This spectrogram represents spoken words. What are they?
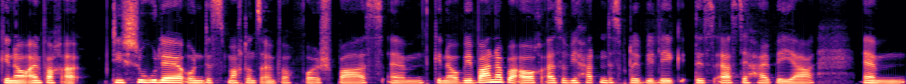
genau, einfach äh, die Schule und es macht uns einfach voll Spaß. Ähm, genau, wir waren aber auch, also wir hatten das Privileg, das erste halbe Jahr ähm,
